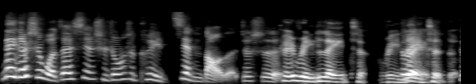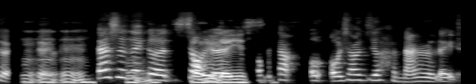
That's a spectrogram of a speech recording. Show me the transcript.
那个是我在现实中是可以见到的，就是可以 relate relate 的，对嗯对嗯嗯嗯，但是那嗯个校园的园意思偶像偶偶像剧很难 relate，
